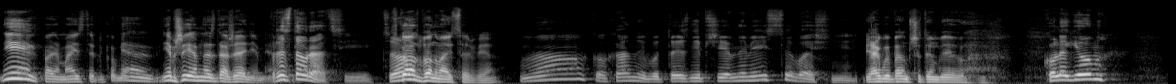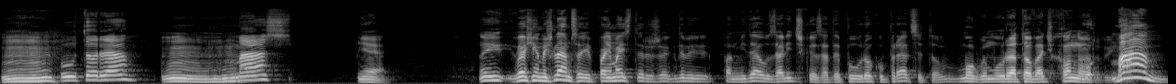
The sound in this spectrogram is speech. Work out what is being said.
nikt, panie majster, tylko miałem nieprzyjemne zdarzenie. W Miałem. restauracji. Co? Skąd pan majster wie? No, kochany, bo to jest nieprzyjemne miejsce właśnie. Jakby pan przy tym był? Kolegium? Mhm. Półtora? Mhm. Masz? Nie. No i właśnie myślałem sobie, panie majster, że gdyby pan mi dał zaliczkę za te pół roku pracy, to mógłbym uratować honor. Mam!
